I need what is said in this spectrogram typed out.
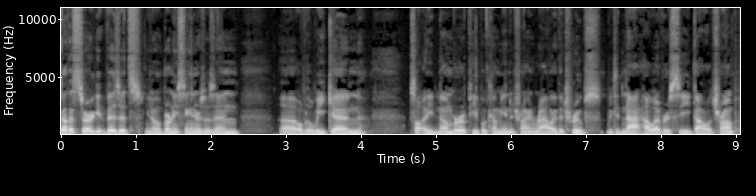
the surrogate visits. You know, Bernie Sanders was in uh, over the weekend saw a number of people coming in to try and rally the troops. We did not, however, see Donald Trump.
